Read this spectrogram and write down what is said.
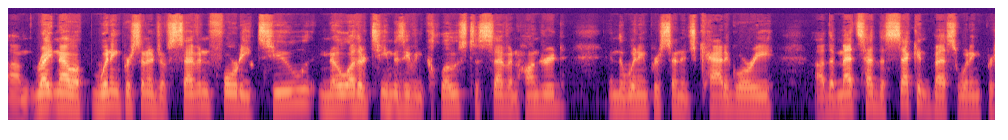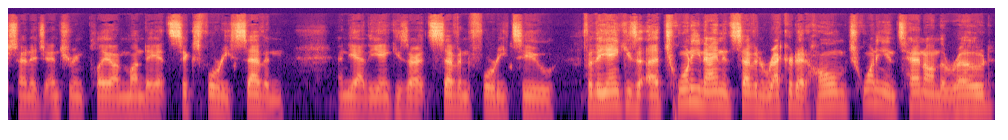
Um, right now, a winning percentage of 742. No other team is even close to 700 in the winning percentage category. Uh, the Mets had the second best winning percentage entering play on Monday at 647. And yeah, the Yankees are at 742 for the Yankees, a 29 and 7 record at home, 20 and 10 on the road.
